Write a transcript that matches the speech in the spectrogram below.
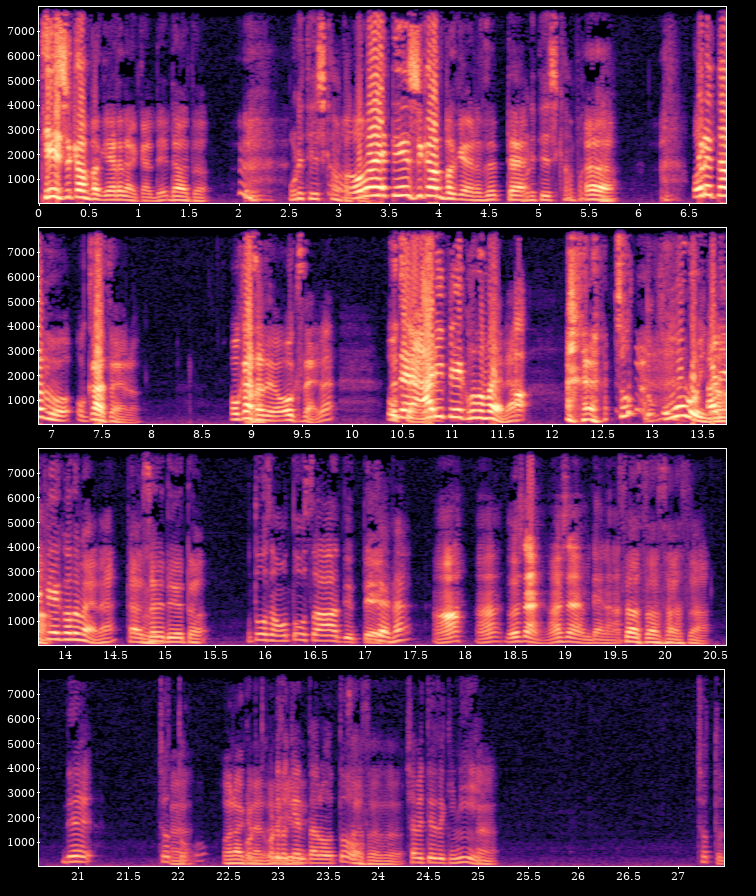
亭主関白やらなあかんで、ナオト。俺停止関白？お前亭主関白やろ、絶対。俺停止関白うんか。。俺多分、お母さんやろ。お母さんで奥さんやな。で、奥さんやなアリペイ子供やな。ちょっとおもろいな。アリペイ子供やな。多分それで言うと。お父さんお父さんって言っそうやて、な。ああどうしたん？どうしたん？みたいな。そうそうそうそう。で、ちょっうんと、お俺俺と健太郎とそうそうそう。喋ってる時にう、ん。ちょっと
